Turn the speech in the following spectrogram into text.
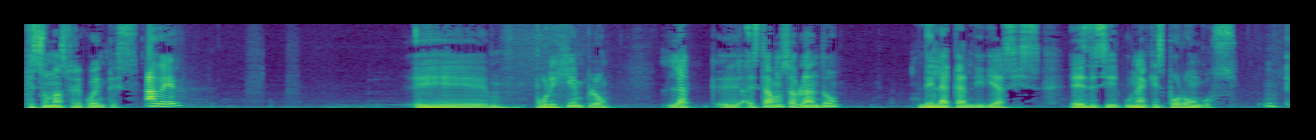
que son más frecuentes. A ver. Eh, por ejemplo, la, eh, estamos hablando de la candidiasis, es decir, una que es por hongos. Ok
